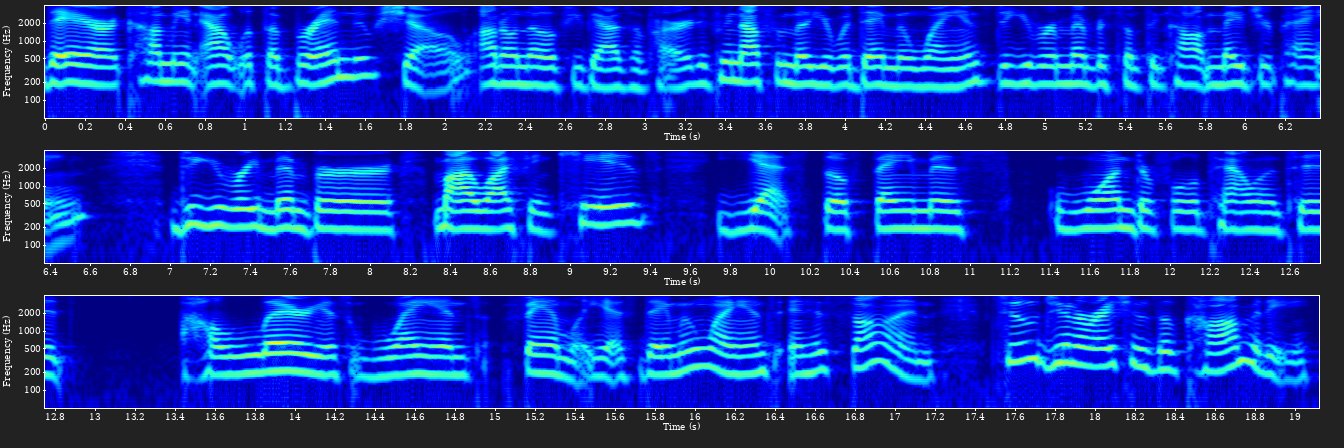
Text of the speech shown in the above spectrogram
They're coming out with a brand new show. I don't know if you guys have heard. If you're not familiar with Damon Wayans, do you remember something called Major Payne? Do you remember My Wife and Kids? Yes, the famous, wonderful, talented hilarious Wayans family. Yes, Damon Wayans and his son. Two generations of comedy.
